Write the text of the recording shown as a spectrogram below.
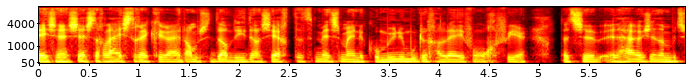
D66-lijsttrekker uit Amsterdam, die dan zegt dat mensen maar in de commune moeten gaan leven ongeveer. Dat ze een huis en dan moeten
